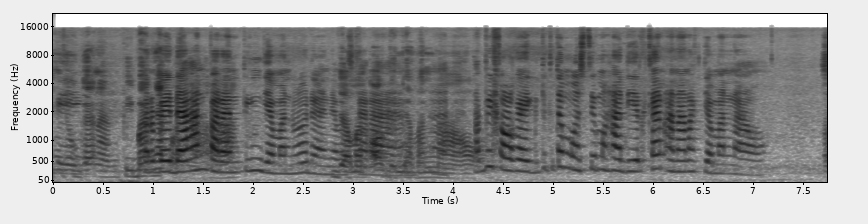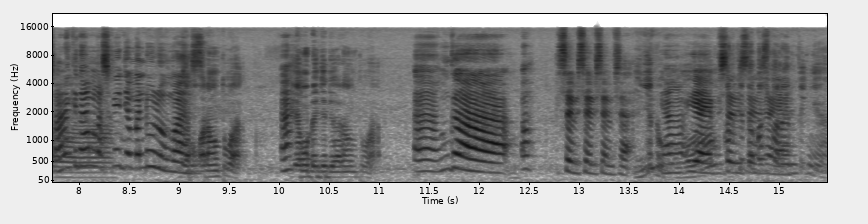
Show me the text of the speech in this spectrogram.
parenting. juga nanti. Banyak Perbedaan lah. parenting zaman dulu dengan zaman, Zaman sekarang. old dan zaman Nah, now. tapi kalau kayak gitu kita mesti menghadirkan anak-anak zaman now. Soalnya kita Eh, masuknya zaman dulu mas. Yang orang tua. Hah? Yang udah jadi orang tua. Eh, enggak. Oh bisa bisa bisa bisa. Iya dong. Yang, iya bisa Kan bisa kita bahas bisa. ya. parentingnya.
